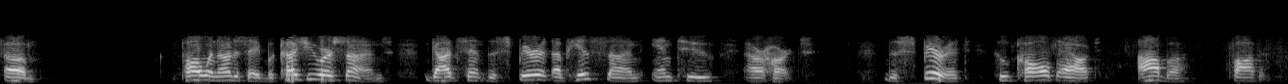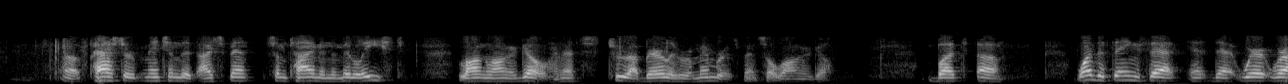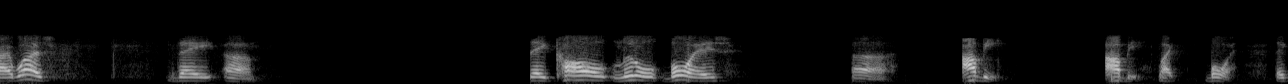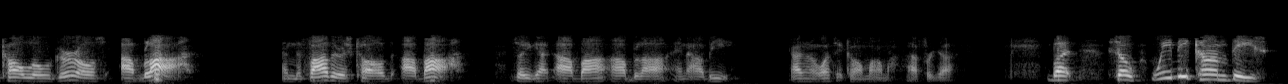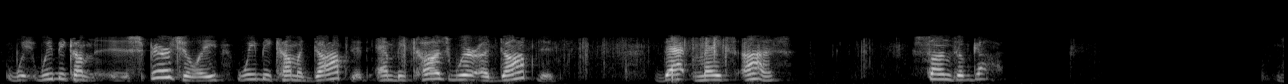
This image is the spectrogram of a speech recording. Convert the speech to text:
Um, Paul went on to say, Because you are sons, God sent the Spirit of His Son into our hearts. The Spirit who calls out, Abba, Father. Uh, Pastor mentioned that I spent some time in the Middle East long, long ago, and that's true. I barely remember it's been so long ago. But uh, one of the things that that where where I was, they uh, they call little boys uh, Abi, Abi, like boy. They call little girls Abla, and the father is called Abba. So you got Abba, Abla, and Abi. I don't know what they call Mama. I forgot. But so we become these. We, we become spiritually. We become adopted, and because we're adopted, that makes us sons of God.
